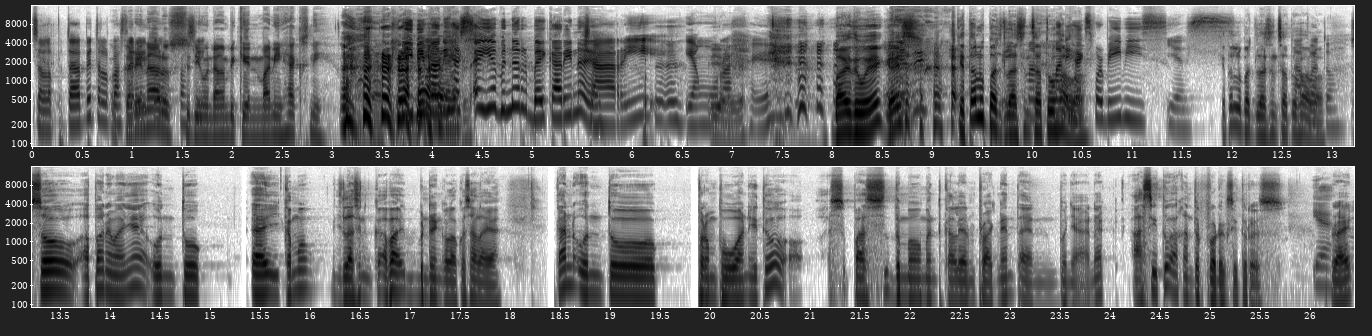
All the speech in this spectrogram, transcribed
Selep- tapi terlepas dari Karina itu harus pasti diundang bikin money hacks nih. Bibi Money Hacks. Eh iya bener baik Karina ya. cari yang murah. ya. By the way guys, kita lupa jelasin Ma- satu hal Money. Hacks for Babies. yes. Kita lupa jelasin satu hal Apa loh. tuh? So apa namanya untuk eh kamu jelasin apa benerin kalau aku salah ya. Kan untuk perempuan itu pas the moment kalian pregnant and punya anak, ASI itu akan terproduksi terus, Iya. right?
